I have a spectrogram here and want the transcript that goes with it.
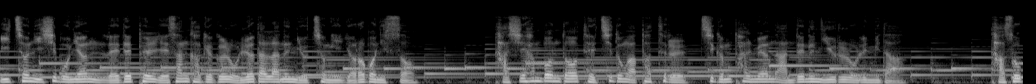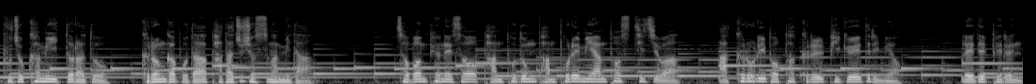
2025년 레데펠 예상 가격을 올려달라는 요청이 여러 번 있어 다시 한 번 더 대치동 아파트를 지금 팔면 안 되는 이유를 올립니다. 다소 부족함이 있더라도 그런가 보다 받아주셨음 합니다. 저번 편에서 반포동 반포레미안 퍼스티지와 아크로리버파크를 비교해드리며 레데펠은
